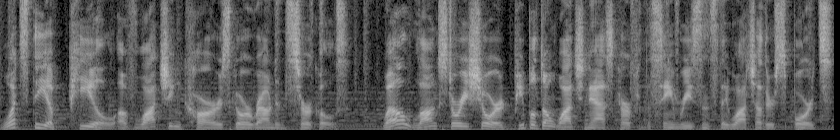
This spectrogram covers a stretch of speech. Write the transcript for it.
What's the appeal of watching cars go around in circles? Well, long story short, people don't watch NASCAR for the same reasons they watch other sports.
